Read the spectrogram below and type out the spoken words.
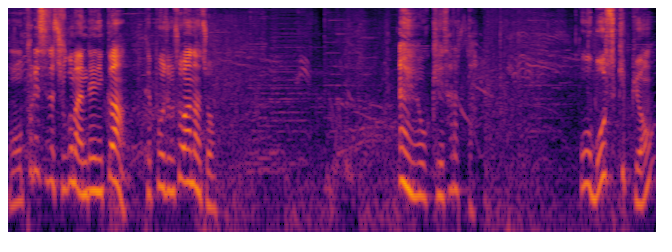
어 프린세스 죽으면 안 되니까 대포 좀 소환하죠. 에 오케이 살았다. 오 모스키병.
